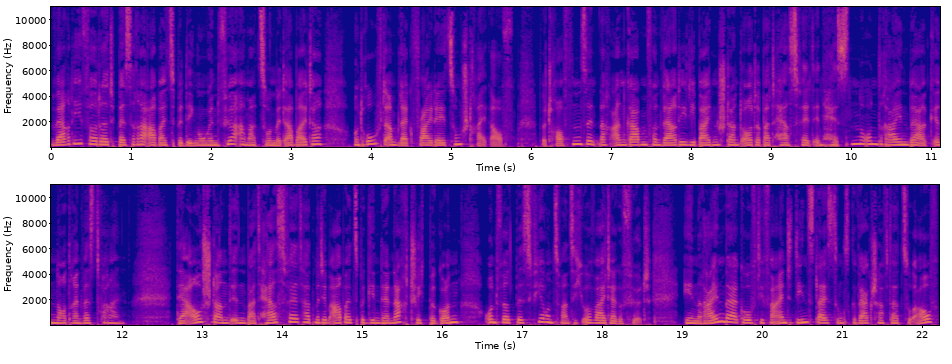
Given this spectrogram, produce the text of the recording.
Verdi fördert bessere Arbeitsbedingungen für Amazon-Mitarbeiter und ruft am Black Friday zum Streik auf. Betroffen sind nach Angaben von Verdi die beiden Standorte Bad Hersfeld in Hessen und Rheinberg in Nordrhein-Westfalen. Der Ausstand in Bad Hersfeld hat mit dem Arbeitsbeginn der Nachtschicht begonnen und wird bis 24 Uhr weitergeführt. In Rheinberg ruft die Vereinte Dienstleistungsgewerkschaft dazu auf,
